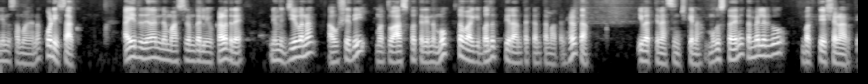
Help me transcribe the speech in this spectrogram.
ನಿಮ್ಮ ಸಮಯವನ್ನು ಕೊಡಿ ಸಾಕು. ಐದು ದಿನ ನಿಮ್ಮ ಆಶ್ರಮದಲ್ಲಿ ನೀವು ಕಳೆದ್ರೆ ನಿಮ್ಮ ಜೀವನ ಔಷಧಿ ಮತ್ತು ಆಸ್ಪತ್ರೆಯಿಂದ ಮುಕ್ತವಾಗಿ ಬದುಕ್ತೀರಾ ಅಂತಕ್ಕಂಥ ಮಾತನ್ನು ಹೇಳ್ತಾ ಇವತ್ತಿನ ಸಂಚಿಕೆನ ಮುಗಿಸ್ತಾ ಇದ್ದೀನಿ. ತಮ್ಮೆಲ್ಲರಿಗೂ ಭಕ್ತಿಯ ಶರಣಾರ್ಥಿ.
